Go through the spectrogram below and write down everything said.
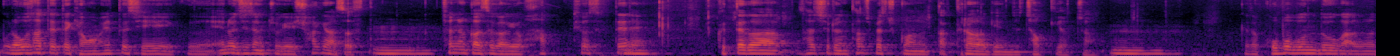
뭐 러우 사태 때 경험했듯이 그 에너지장 쪽에 샥이 왔었을 때 음. 천연가스 가격이 확 튀었을 때 네. 그때가 사실은 탄소 배출권 딱 들어가기 이제 적기였죠. 음. 그래서 그 부분도 가-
